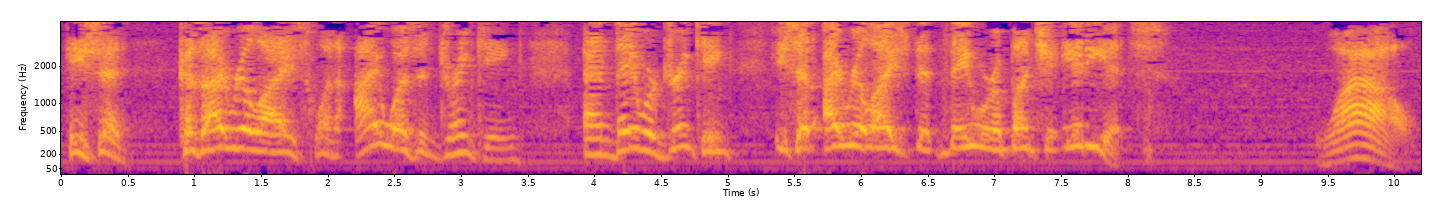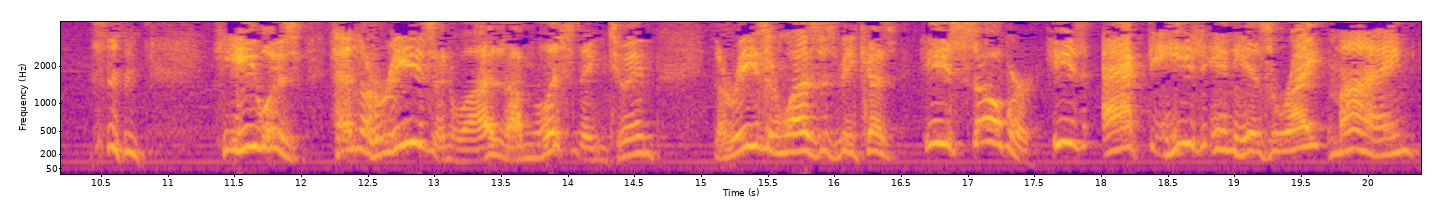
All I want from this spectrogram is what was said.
he said, because I realized when I wasn't drinking and they were drinking, he said, I realized that they were a bunch of idiots. Wow. he was, and the reason was, I'm listening to him, the reason was is because he's sober. He's acting, he's in his right mind.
